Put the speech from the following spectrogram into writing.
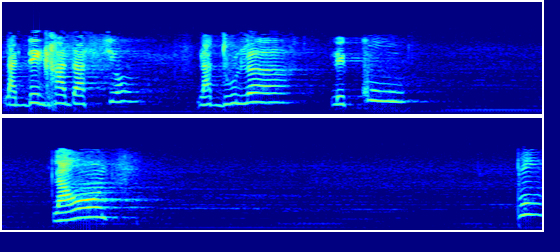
la dégradation, la douleur, les coups, la honte, pour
